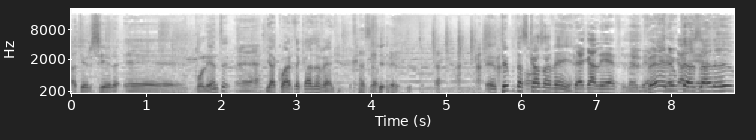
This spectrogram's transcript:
A terceira é polenta. É. E a quarta é casa velha. É o tempo das casas velhas. Pega leve, Norberto. Velho pega leve.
